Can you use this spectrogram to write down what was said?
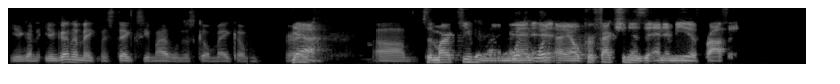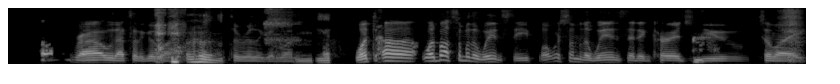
You're gonna you're gonna make mistakes. You might as well just go make them. Right? Yeah. Um, so Mark Cuban line, man. What, what, I know perfection is the enemy of profit. Oh, that's a good one. that's a really good one. What uh, what about some of the wins, Steve? What were some of the wins that encouraged you to like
